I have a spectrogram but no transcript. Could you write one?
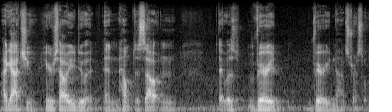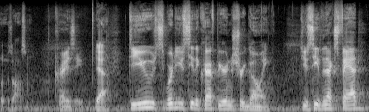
I got you. Here's how you do it, and helped us out, and it was very, very not stressful. It was awesome. Crazy. Yeah. Do you? Where do you see the craft beer industry going? Do you see the next fad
